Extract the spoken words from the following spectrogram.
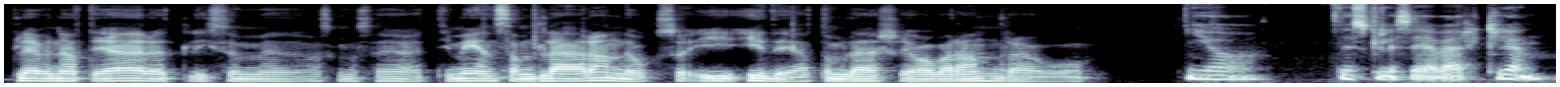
Upplever ni att det är ett, liksom, eh, vad ska man säga, ett gemensamt lärande också i, i det? Att de lär sig av varandra? Och... Ja, det skulle jag säga verkligen.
